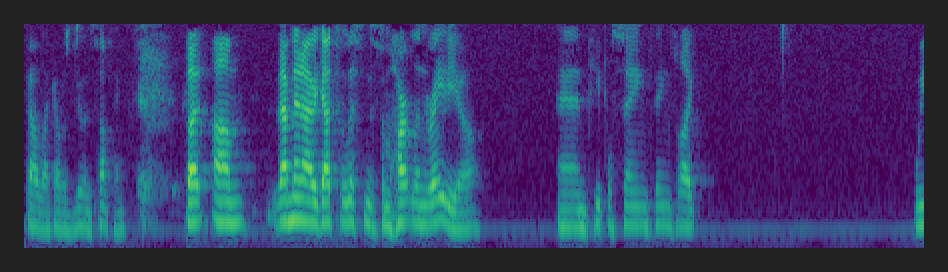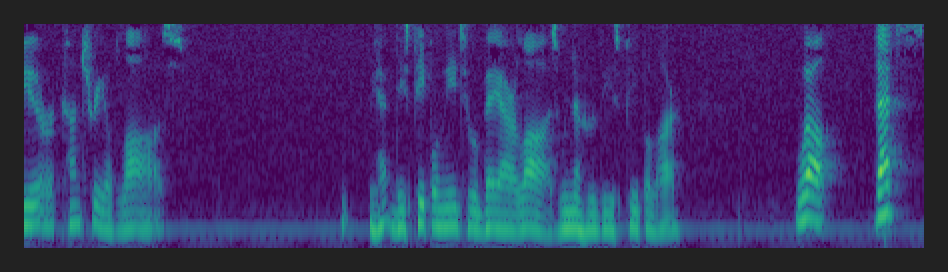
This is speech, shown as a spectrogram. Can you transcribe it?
felt like I was doing something. But um, that meant I got to listen to some Heartland radio and people saying things like, We are a country of laws. We have, these people need to obey our laws. We know who these people are. Well, that's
